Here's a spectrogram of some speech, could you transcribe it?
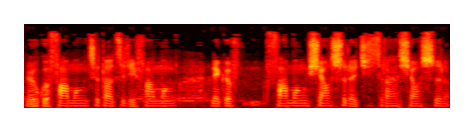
如果发懵知道自己发懵，那个发懵消失了，就知道它消失了。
